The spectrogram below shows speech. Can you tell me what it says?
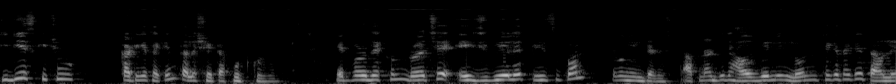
টিডিএস কিছু কাটিয়ে থাকেন, তাহলে সেটা পুট করবেন। এরপরে দেখুন, রয়েছে এইচবিএল এর প্রিন্সিপাল এবং ইন্টারেস্ট আপনার যদি হাউস বিল্ডিং লোন থেকে থাকে, তাহলে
